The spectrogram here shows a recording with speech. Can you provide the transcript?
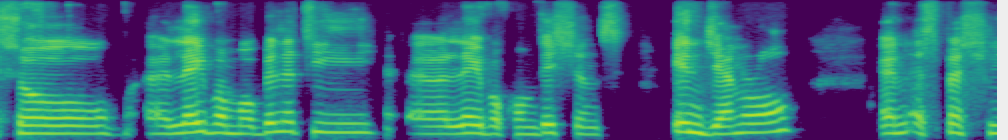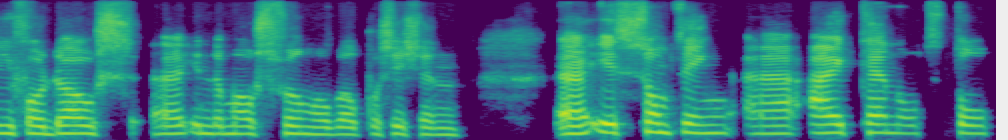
So labor mobility labor conditions in general and especially for those uh, in the most vulnerable position uh, is something uh, I cannot talk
